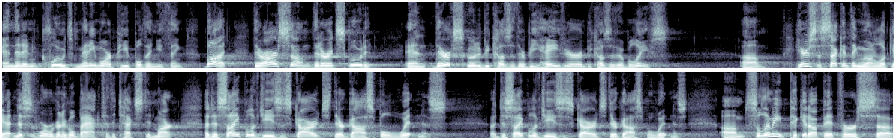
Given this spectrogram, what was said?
and that it includes many more people than you think. But there are some that are excluded, and they're excluded because of their behavior and because of their beliefs. Um, here's the second thing we want to look at, and this is where we're going to go back to the text in Mark. A disciple of Jesus guards their gospel witness a disciple of Jesus guards their gospel witness. Um, so let me pick it up at verse uh,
